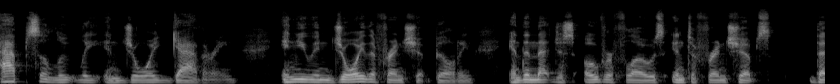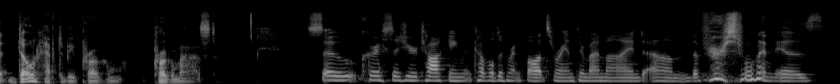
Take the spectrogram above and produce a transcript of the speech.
absolutely enjoy gathering and you enjoy the friendship building. And then that just overflows into friendships that don't have to be program, programized. So, Chris, as you're talking, a couple different thoughts ran through my mind. Um, the first one is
